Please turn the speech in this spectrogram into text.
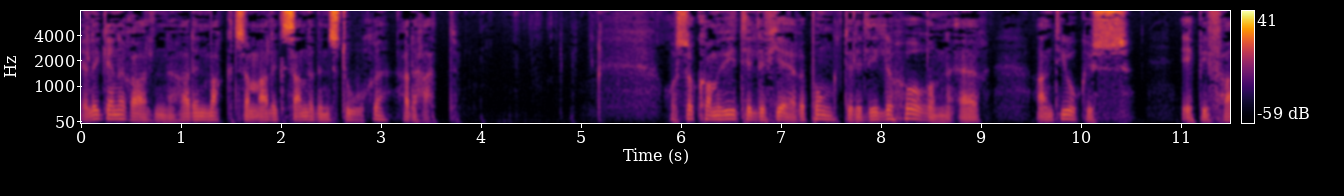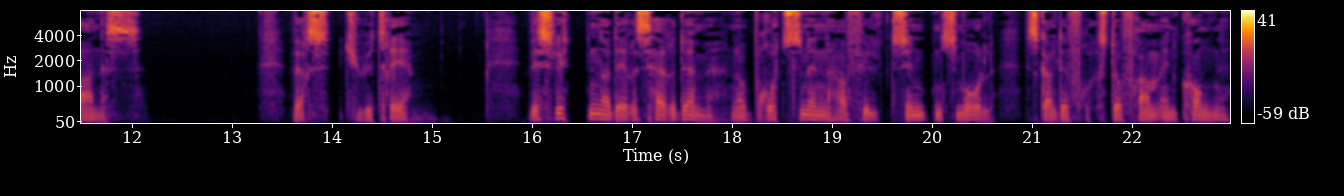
eller generalene ha den makt som Alexander den store hadde hatt. Og så kommer vi til det fjerde punktet, det lille horn er Antiokus Epifanes. Vers 23 Ved slutten av deres herredømme, når brottsmennene har fylt syndens mål, skal det stå fram en konge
